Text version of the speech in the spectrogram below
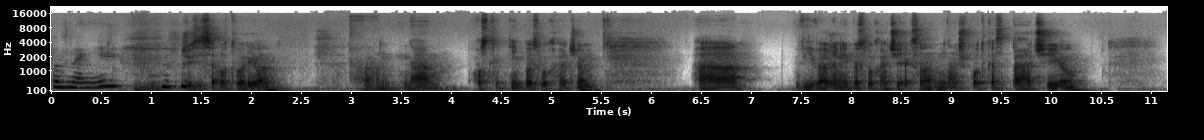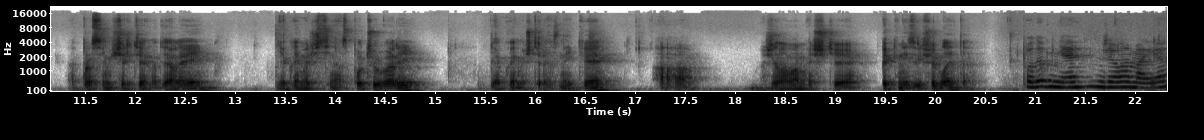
pozvanie. Mhm, že si sa otvorila nám, ostatným poslucháčom. A vy, vážení poslucháči, ak sa vám náš podcast páčil, prosím, šírte ho ďalej. Ďakujeme, že ste nás počúvali. Ďakujem ešte raz Nike a želám vám ešte pekný zvyšok leta. Podobne, želám aj ja.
